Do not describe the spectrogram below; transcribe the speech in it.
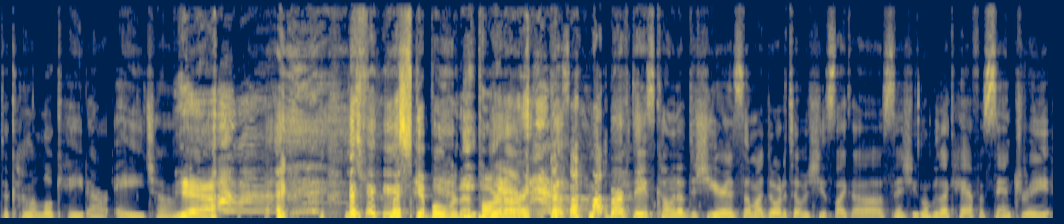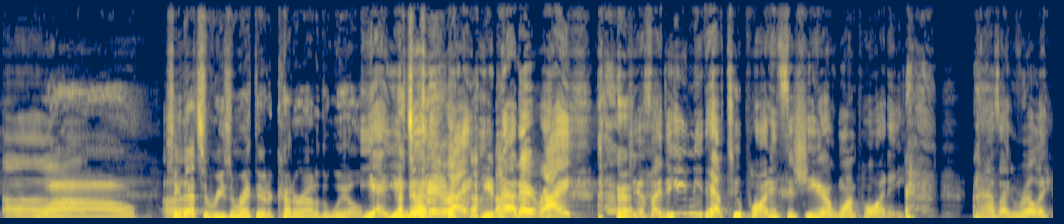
to kind of locate our age, huh? Yeah. let's let's skip over that part, Yeah, all right? my birthday is coming up this year, and so my daughter told me she's like, uh, since you're gonna be like half a century, uh, Wow. See, that's a reason right there to cut her out of the will. yeah, you That's know a- that, right? You know that, right? She was like, do you need to have two parties this year or one party? And I was like, really?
